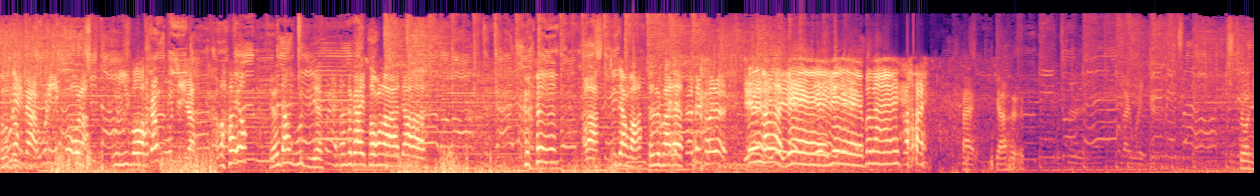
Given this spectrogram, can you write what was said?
什么时候五岭啊，五岭一波了，五岭一波。我当补给了。哎呦，有人当补给了，那是该冲了，这样。好啦，就这样吧，生日快乐！生日快乐！生日快乐！耶耶，拜拜！拜。嗨，嘉禾，我是赖伟哥。听说你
